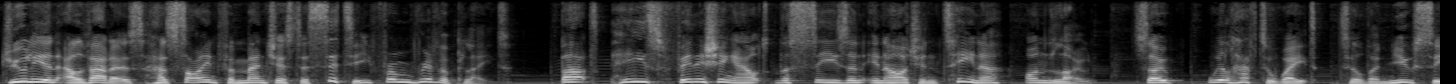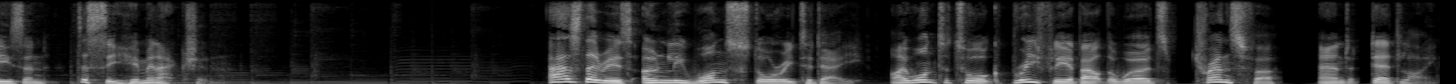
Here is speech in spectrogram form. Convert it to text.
Julian Alvarez has signed for Manchester City from River Plate, but he's finishing out the season in Argentina on loan, so we'll have to wait till the new season to see him in action. As there is only one story today, I want to talk briefly about the words transfer and deadline.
